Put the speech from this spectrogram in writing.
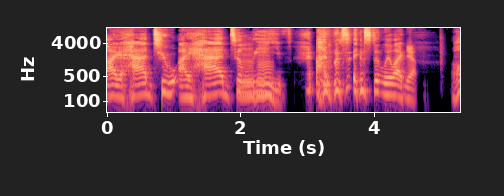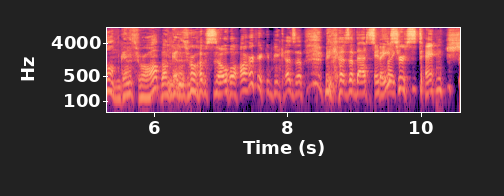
I had to I had to Mhm. leave. I was instantly like, Yeah. Oh, I'm gonna throw up. I'm gonna throw up so hard because of because of that like- spacer stench.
